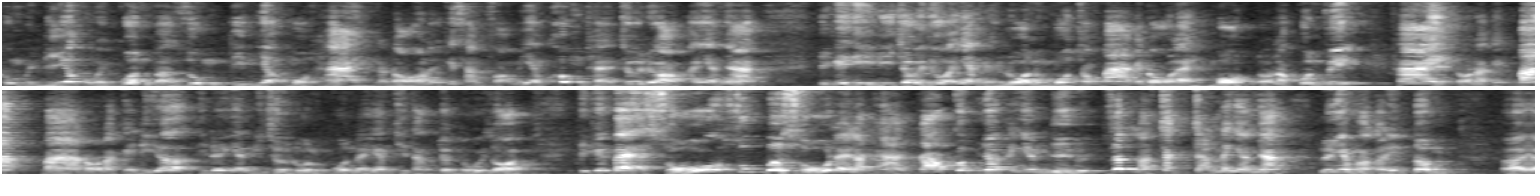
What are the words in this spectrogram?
không phải đĩa, không phải quân và dung tín hiệu một hai là đó là cái sản phẩm em không thể chơi được, anh em nhá thì cái gì đi chơi thì anh em phải luồn được một trong ba cái đồ này một đó là quân vị hai đó là cái bát ba đó là cái đĩa thì đây anh em đi chơi luồn quân này anh em chiến thắng tuyệt đối rồi thì cái bệ số super số này là hàng cao cấp nhất anh em nhìn rất là chắc chắn anh em nhá nên anh em hoàn toàn yên tâm đấy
